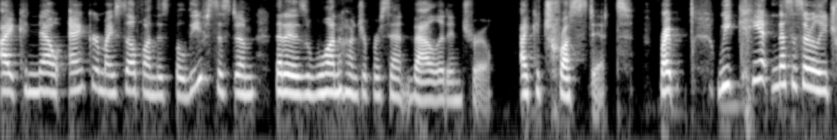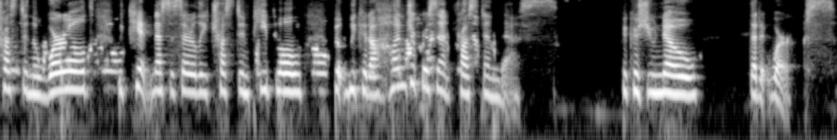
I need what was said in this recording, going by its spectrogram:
I can now anchor myself on this belief system that is 100% valid and true. I could trust it, right? We can't necessarily trust in the world. We can't necessarily trust in people, but we could 100% trust in this because you know that it works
